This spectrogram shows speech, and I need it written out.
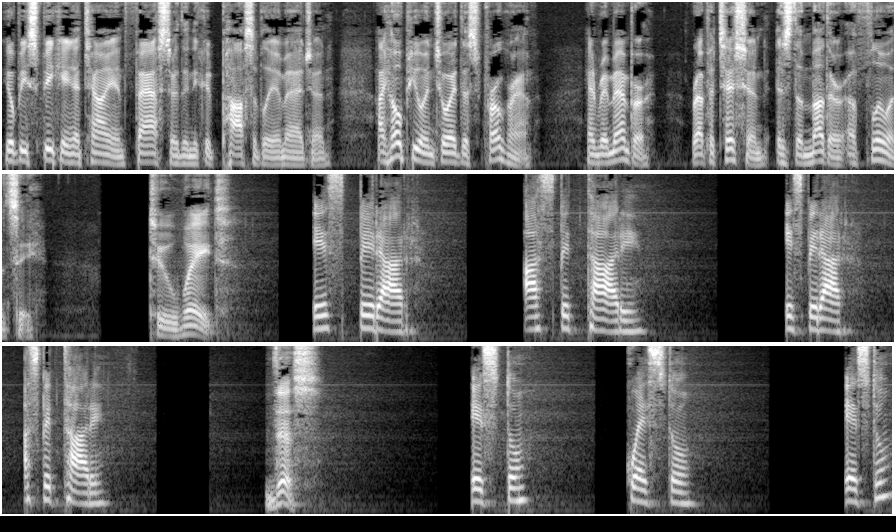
You'll be speaking Italian faster than you could possibly imagine. I hope you enjoyed this program. And remember, Repetition is the mother of fluency. To wait. Esperar. Aspettare. Esperar. Aspettare. This. Esto. Questo. Esto.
